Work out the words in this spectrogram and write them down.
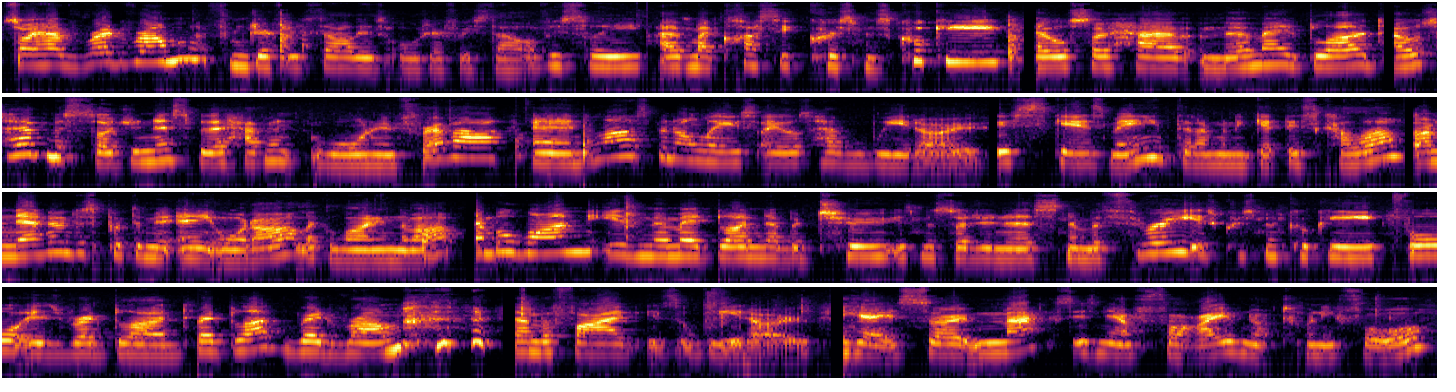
So I have Red Rum from Jeffree Star. These all Jeffree Star, obviously. I have my classic Christmas cookie. I also have Mermaid Blood. I also have Misogynist, but I haven't worn in forever. And last but not least, I also have Weirdo. This scares me that I'm going to get this colour. I'm now going to just put them in any order, like lining them up. Number one is Mermaid Blood. Number two is Misogynist. Number three is Christmas Cookie. Four is Red Blood. Red Blood? Red Rum. Number five is a Weirdo. Okay, so max is now five, not 24.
